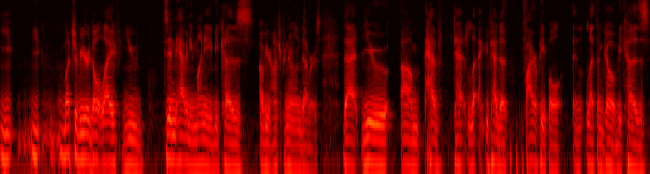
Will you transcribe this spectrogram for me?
you, you much of your adult life you didn't have any money because of your entrepreneurial endeavors, that you um, have had, you've had to fire people and let them go because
